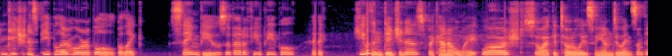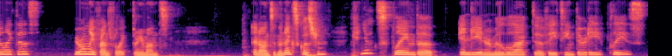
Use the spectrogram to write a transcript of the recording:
indigenous people are horrible, but like same views about a few people. Like he was indigenous but kind of whitewashed, so I could totally see him doing something like this. You're only friends for like 3 months. And on to the next question. Can you explain the Indian Removal Act of 1830, please?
